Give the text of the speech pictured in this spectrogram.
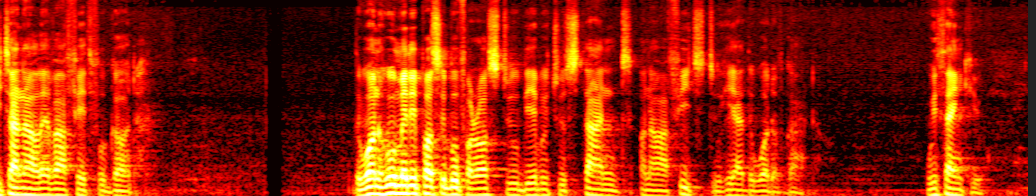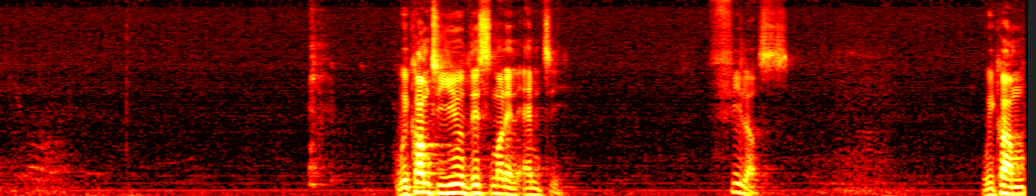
Eternal, ever faithful God. The one who made it possible for us to be able to stand on our feet to hear the word of God. We thank you. We come to you this morning empty. Fill us. We come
